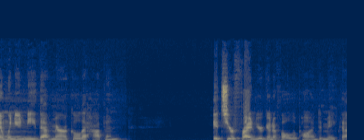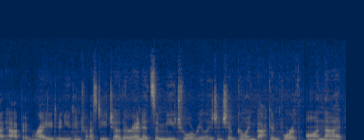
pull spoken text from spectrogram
And when you need that miracle to happen, it's your friend you're going to fall upon to make that happen, right? And you can trust each other. And it's a mutual relationship going back and forth on that.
